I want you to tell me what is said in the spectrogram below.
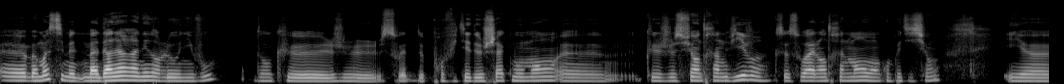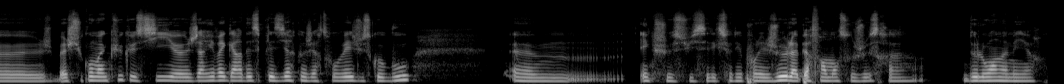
Euh, bah Moi, c'est ma dernière année dans le haut niveau, donc je souhaite de profiter de chaque moment que je suis en train de vivre, que ce soit à l'entraînement ou en compétition. Et je, bah, je, suis convaincue que si j'arrive à garder ce plaisir que j'ai retrouvé jusqu'au bout, et que je suis sélectionnée pour les Jeux, la performance au jeu sera de loin ma meilleure.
